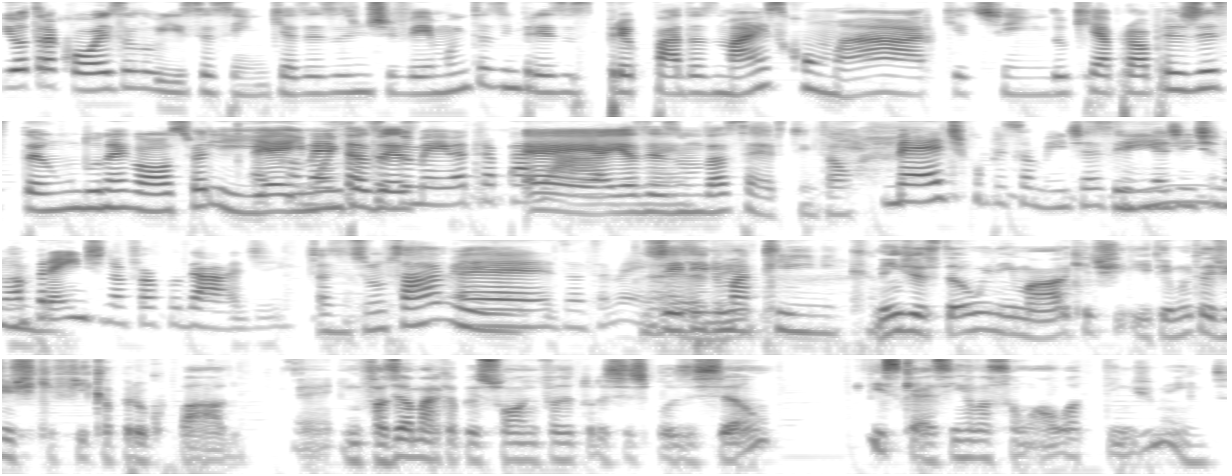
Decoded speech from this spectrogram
E outra coisa, Luiz, assim, que às vezes a gente vê muitas empresas preocupadas mais com marketing do que a própria gestão do negócio ali. É, e aí muitas tudo vezes meio atrapalhado. É, aí às né? vezes não dá certo. Então, médico principalmente é assim, Sim. a gente não aprende na faculdade. a gente não sabe É, exatamente. gerir É, uma nem- clínica. Nem gestão e nem marketing. E tem muita gente que fica preocupado é, em fazer a marca pessoal, em fazer toda essa exposição. E esquece em relação ao atendimento.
